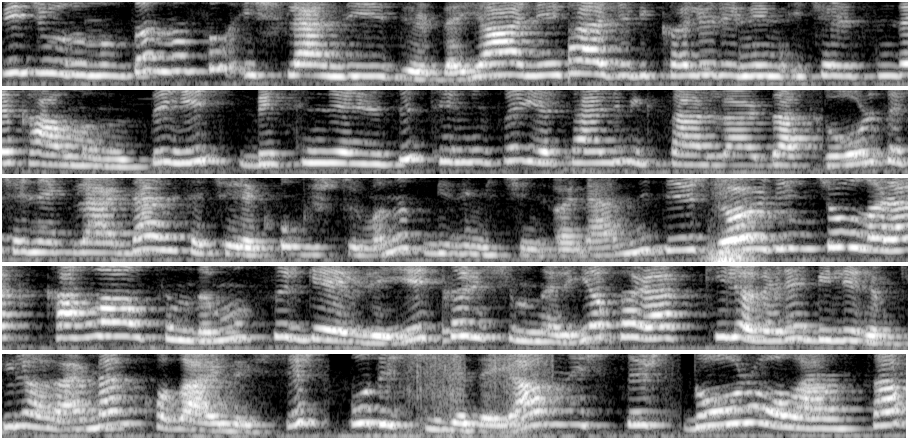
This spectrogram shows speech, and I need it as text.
vücudunuzda nasıl işlendiğidir de. Yani sadece bir kalorinin içerisinde kalmanız değil, besinlerinizi temiz ve yeterli miktarlarda doğru seçenek seçeneklerden seçerek oluşturmanız bizim için önemlidir. Dördüncü olarak kahvaltımda mısır gevreği karışımları yaparak kilo verebilirim. Kilo vermem kolaylaşır. Bu düşünce de yanlıştır. Doğru olansa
